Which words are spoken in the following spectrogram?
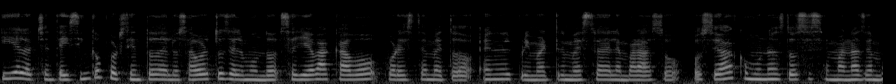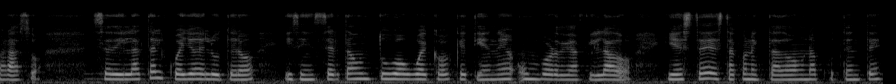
y el 85% de los abortos del mundo se lleva a cabo por este método en el primer trimestre del embarazo, o sea, como unas 12 semanas de embarazo. Se dilata el cuello del útero y se inserta un tubo hueco que tiene un borde afilado y este está conectado a una potente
